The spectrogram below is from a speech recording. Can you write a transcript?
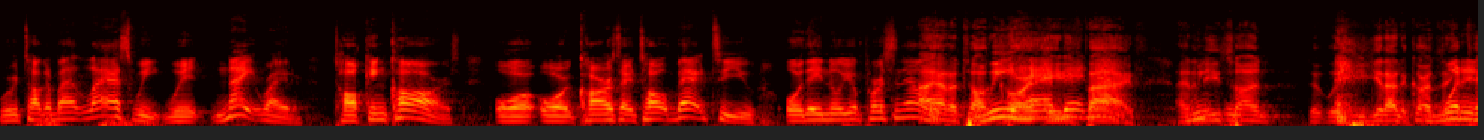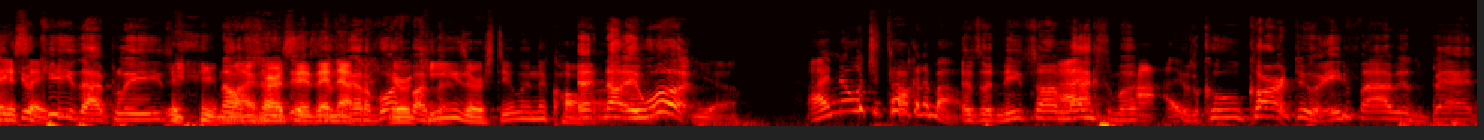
We were talking about last week with Knight Rider, talking cars, or or cars that talk back to you, or they know your personality. I had a talk we car in that '85, and We- Nissan. When you get out of the car, say, What did take it your say? keys out, please. My car says that now. had a voice Your keys are still in the car. No, it would. Yeah. I know what you're talking about. It's a Nissan Maxima. I- it was a cool car too. 85 is bad.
